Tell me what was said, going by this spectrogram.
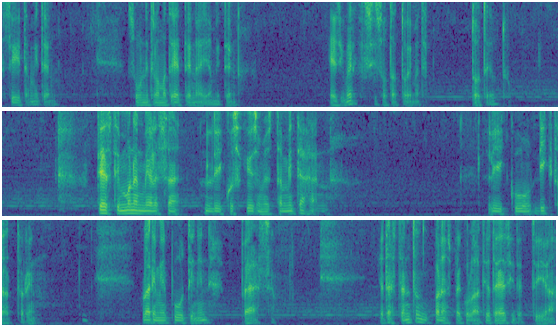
siitä, miten suunnitelmat etenee ja miten esimerkiksi sotatoimet toteutuu. Tietysti monen mielessä liikkuu se kysymys, että mitä hän liikkuu diktaattorin Vladimir Putinin päässä. Ja tästä nyt on paljon spekulaatiota esitetty ja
